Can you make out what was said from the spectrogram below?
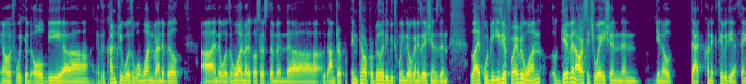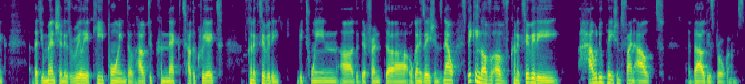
you know if we could all be uh, if the country was one vanderbilt uh, and there was a one medical system and uh, with interoperability between the organizations, then life would be easier for everyone. Given our situation and you know that connectivity, I think that you mentioned is really a key point of how to connect, how to create connectivity between uh, the different uh, organizations. Now, speaking of, of connectivity, how do patients find out about these programs?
